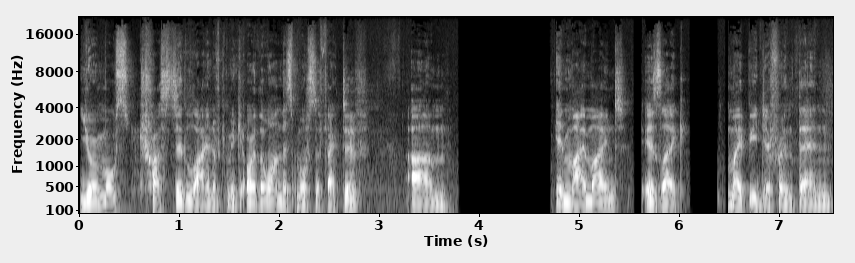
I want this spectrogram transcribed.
your most trusted line of communication or the one that's most effective um in my mind is like might be different than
